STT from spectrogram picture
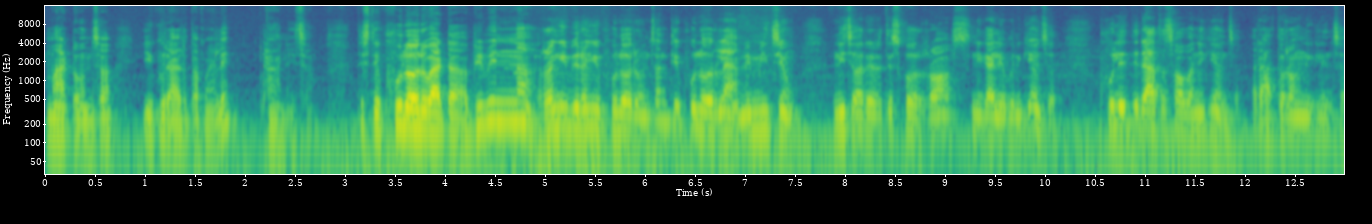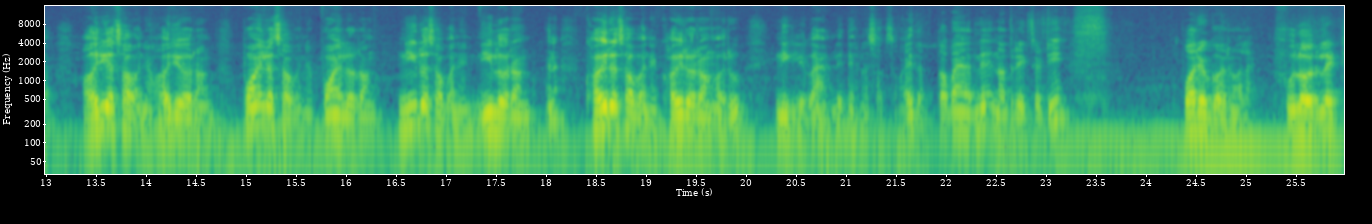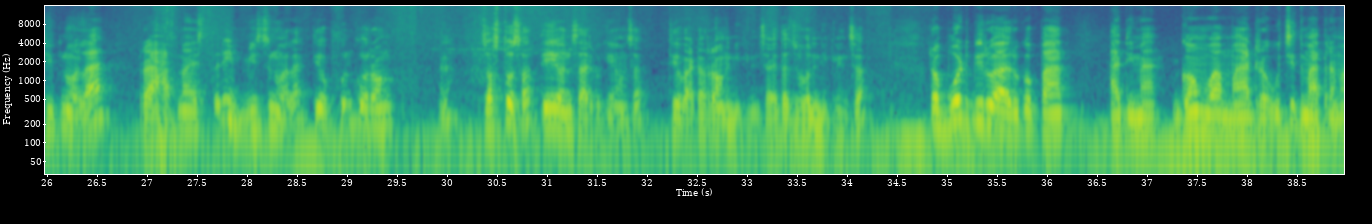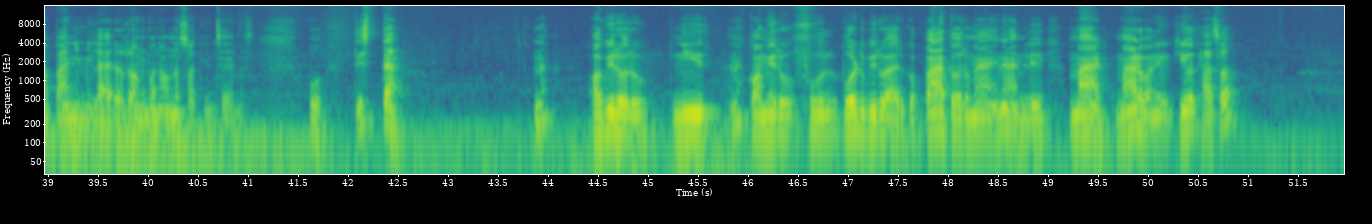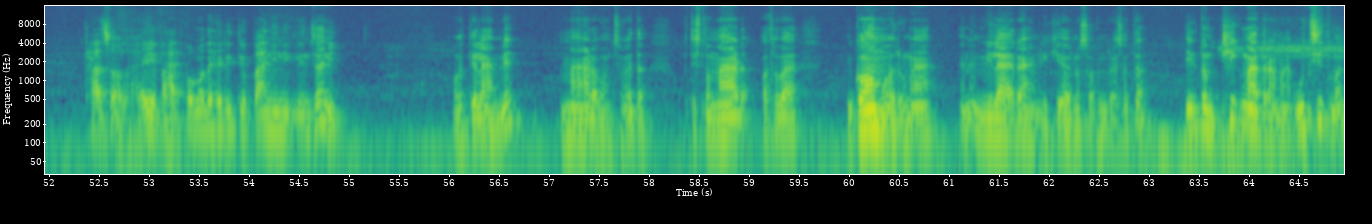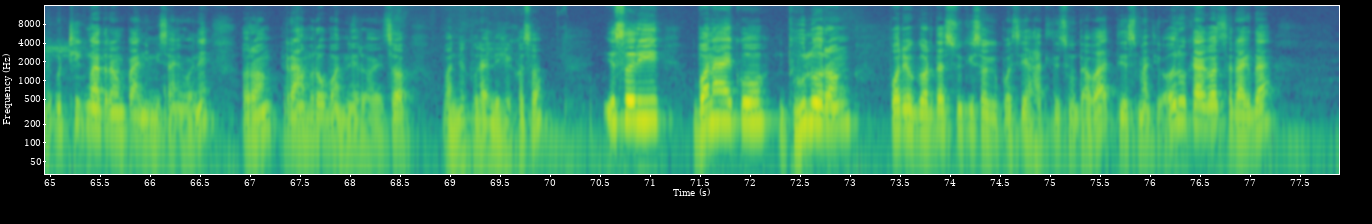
माटो हुन्छ। यी कुराहरू तपाईँलाई थाहा नै छ। त्यस्तै फुलहरूबाट विभिन्न रङ्गी बिरङ्गी फुलहरू हुन्छन्। त्यो फुलहरूलाई हामीले मिच्यौँ। निचरेर त्यसको रस निकाल्यो भने के हुन्छ? फुल यदि रातो छ भने के हुन्छ? रातो रङ निक्लिन्छ। हरियो छ भने हरियो रङ पहेँलो छ भने पहेँलो रङ निलो छ भने निलो रङ होइन? खैरो छ भने खैरो रङहरू निक्लेको हामीले देख्न सक्छौँ है त? तपाईँहरूले नत्र एकचोटि प्रयोग गर्नु होला फुलहरूलाई टिप्नु होला र हातमा यसरी मिच्नु होला त्यो फुलको रङ होइन? जस्तो छ त्यही अनुसारको के आउँछ त्योबाट रङ निक्लिन्छ है त? झोल निक्लिन्छ। र बोट बिरुवाहरूको पात आदिमा गम वा माड र उचित मात्रामा पानी मिलाएर रङ बनाउन सकिन्छ हेर्नुहोस्। हो त्यस्ता होइन अबिरहरू निर होइन कमेरो फुल बोट बिरुवाहरूको पातहरूमा होइन हामीले माड माड भनेको के हो थाहा छ? थाहा छ होला। है भात पकाउँदाखेरि त्यो पानी निक्लिन्छ नि। हो त्यसलाई हामीले माड भन्छौँ है त। त्यस्तो माड अथवा गमहरूमा होइन मिलाएर हामीले के गर्न सक्ने रहेछ त? एकदम ठिक मात्रामा उचित भनेको ठिक मात्रामा पानी मिसायौँ भने रङ राम्रो बन्ने रहेछ भन्ने कुरा लेखेको छ। यसरी बनाएको धुलो रङ प्रयोग गर्दा सुकिसकेपछि हातले छुँदा वा त्यसमाथि अरू कागज राख्दा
